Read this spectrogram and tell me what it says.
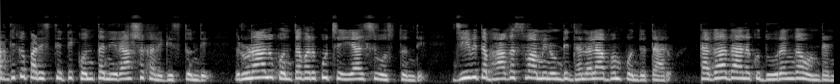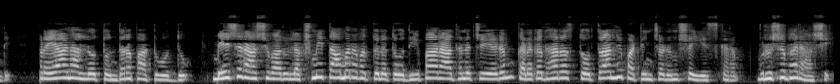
ఆర్థిక పరిస్థితి కొంత నిరాశ కలిగిస్తుంది. రుణాలు కొంతవరకు చేయాల్సి వస్తుంది. జీవిత భాగస్వామి నుండి ధనలాభం పొందుతారు. తగాదాలకు దూరంగా ఉండండి. ప్రయాణాల్లో తొందరపాటు వద్దు. మేషరాశివారు లక్ష్మీ తామరవత్తులతో దీపారాధన చేయడం కనకధార స్తోత్రాన్ని పఠించడం శ్రేయస్కరం. వృషభ రాశి.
